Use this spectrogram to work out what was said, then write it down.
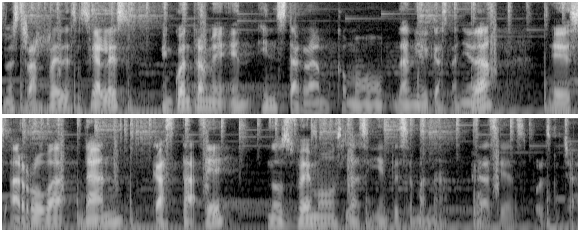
nuestras redes sociales. Encuéntrame en Instagram como Daniel Castañeda es arroba dancastae. Nos vemos la siguiente semana. Gracias por escuchar.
